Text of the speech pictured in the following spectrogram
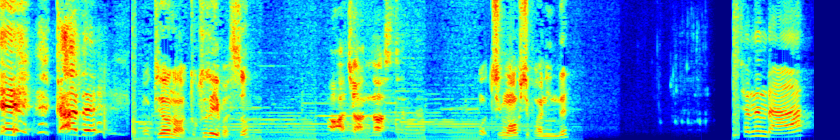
예, 가야 돼. 어, 태현아, 톡투데이 봤어? 아, 아직 안 나왔을 텐데. 어, 지금 9시 반인데? 찾는다.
